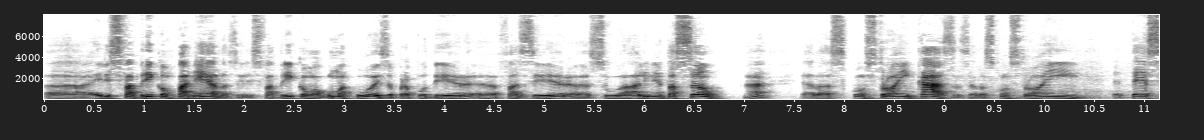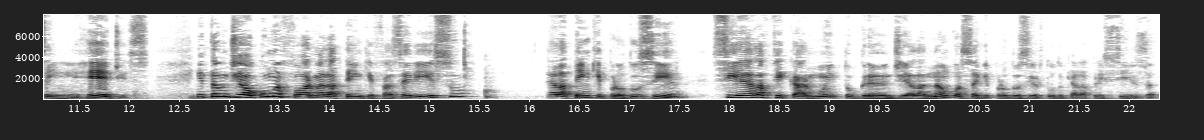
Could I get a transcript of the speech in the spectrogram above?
Uh, eles fabricam panelas, eles fabricam alguma coisa para poder uh, fazer a sua alimentação. Né? Elas constroem casas, elas constroem, eh, tecem redes. Então, de alguma forma, ela tem que fazer isso, ela tem que produzir. Se ela ficar muito grande, ela não consegue produzir tudo que ela precisa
